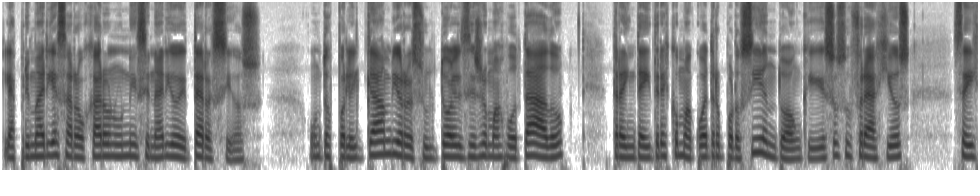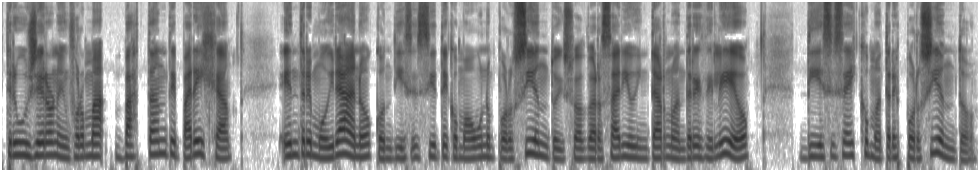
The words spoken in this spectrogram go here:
Las primarias arrojaron un escenario de tercios. Juntos por el Cambio resultó el sello más votado, 33,4%, aunque esos sufragios se distribuyeron en forma bastante pareja entre Moirano, con 17,1%, y su adversario interno Andrés de Leo, 16,3%.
